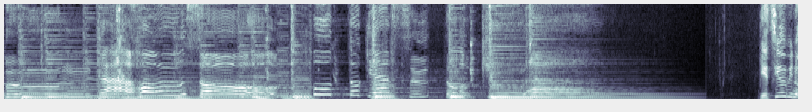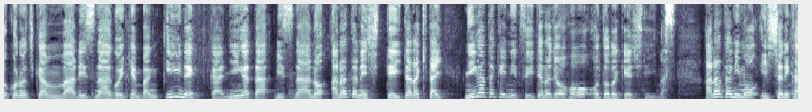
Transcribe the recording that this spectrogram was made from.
文化放送。月曜日のこの時間はリスナーご意見番いいねっか新潟リスナーのあなたに知っていただきたい新潟県についての情報をお届けしています。あなたにも一緒に考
